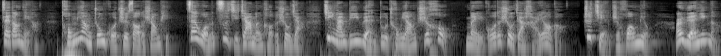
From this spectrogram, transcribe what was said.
在当年啊。同样中国制造的商品，在我们自己家门口的售价，竟然比远渡重洋之后美国的售价还要高，这简直荒谬。而原因呢，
